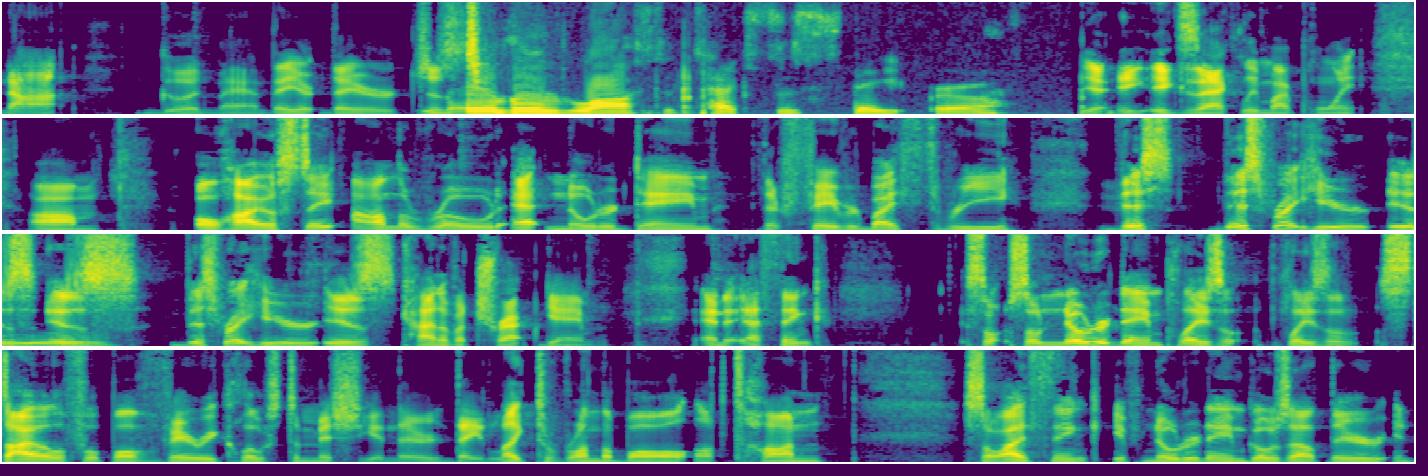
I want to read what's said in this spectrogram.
not good, man. They are they're just Baylor lost to Texas State, bro. Yeah, exactly my point. Um, Ohio State on the road at Notre Dame. They're favored by three. This this right here is Ooh. is this right here is kind of a trap game, and I think so. So Notre Dame plays plays a style of football very close to Michigan. They they like to run the ball a ton. So I think if Notre Dame goes out there and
